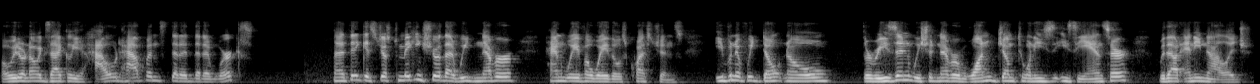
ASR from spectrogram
but we don't know exactly how it happens that it, that it works. And i think it's just making sure that we never hand wave away those questions. Even if we don't know the reason we should never one jump to an easy, easy answer without any knowledge.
